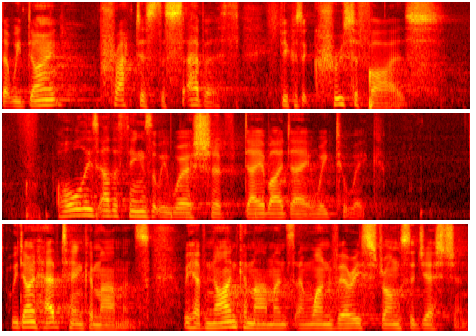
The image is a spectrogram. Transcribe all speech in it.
that we don't practice the Sabbath is because it crucifies all these other things that we worship day by day, week to week. We don't have 10 commandments. We have nine commandments and one very strong suggestion.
